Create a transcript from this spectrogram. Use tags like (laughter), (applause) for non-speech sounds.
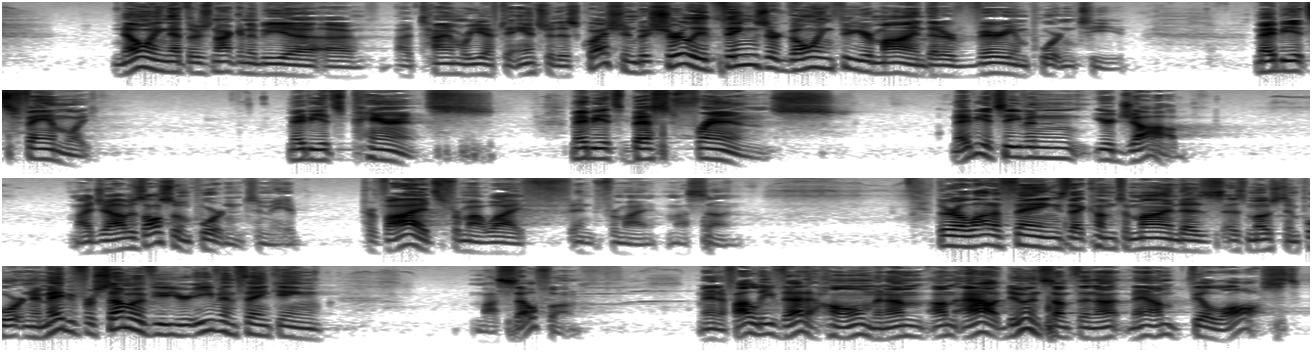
knowing that there's not going to be a, a, a, time where you have to answer this question, but surely things are going through your mind that are very important to you. Maybe it's family, maybe it's parents, maybe it's best friends, maybe it's even your job. My job is also important to me, it provides for my wife and for my, my son there are a lot of things that come to mind as, as most important. And maybe for some of you, you're even thinking, my cell phone. Man, if I leave that at home and I'm, I'm out doing something, I, man, I feel lost.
